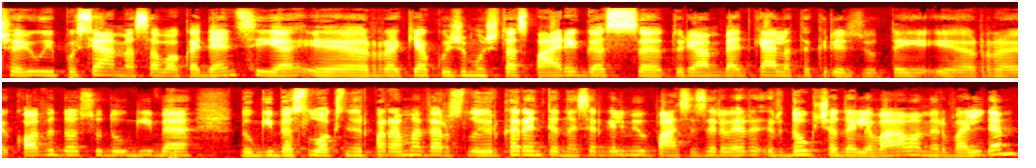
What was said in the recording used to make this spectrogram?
čia jau įpusėjome savo kadenciją ir kiek užimu šitas pareigas, turėjom bent keletą krizių. Tai ir COVID su daugybė, daugybė sluoksnių ir parama verslui, ir karantinas, ir galimybių pasas, ir, ir, ir daug čia dalyvavom ir valdėm.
